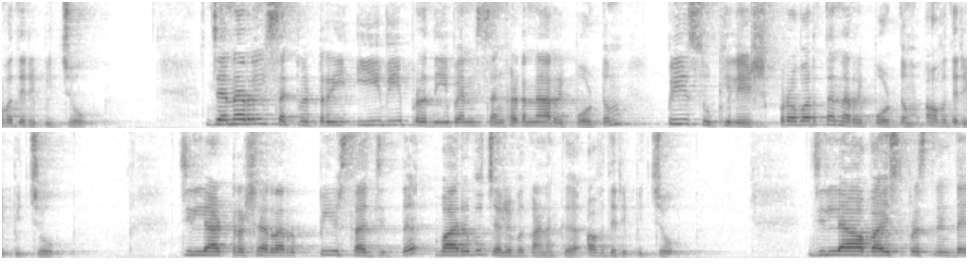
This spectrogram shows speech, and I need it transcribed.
അവതരിപ്പിച്ചു. General secretary E V Pradeepan സംഘടനാ റിപ്പോർട്ടും പി സുഖിലേഷ് പ്രവർത്തന റിപ്പോർട്ടും അവതരിപ്പിച്ചു. ജില്ലാ ട്രഷറർ പി സജിത്ത് വരവ് ചെലവ് കണക്ക് അവതരിപ്പിച്ചു. ജില്ലാ വൈസ് പ്രസിഡന്റ്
